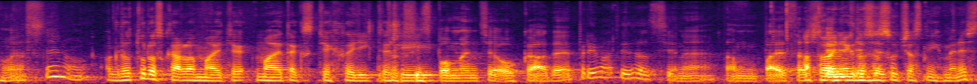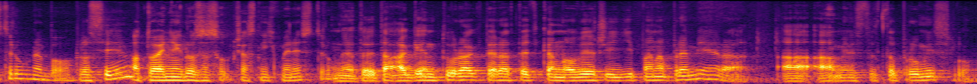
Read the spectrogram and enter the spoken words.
No jasně, no. A kdo tu rozkrádal majetek, majetek z těch lidí, kteří... Tak si vzpomeňte OKD privatizaci, ne? Tam 50, A to je někdo ze současných ministrů, nebo? Prosím? A to je někdo ze současných ministrů? Ne, to je ta agentura, která teďka nově řídí pana premiéra a, a ministerstvo průmyslu.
